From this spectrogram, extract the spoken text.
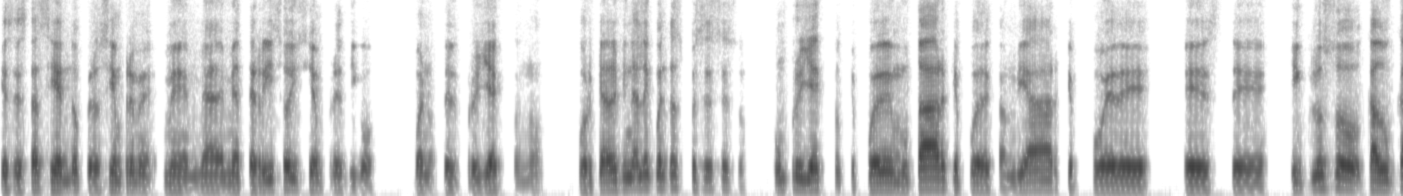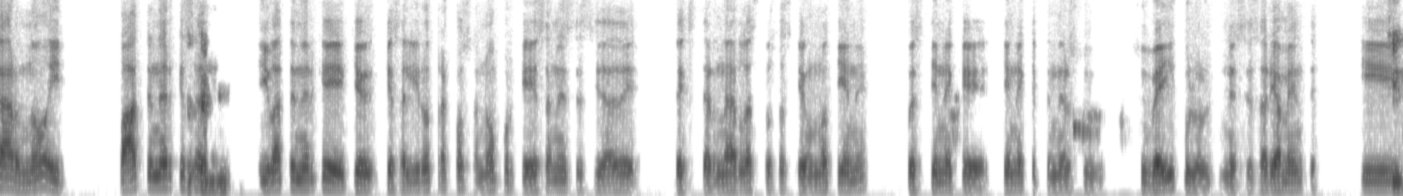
que se está haciendo, pero siempre me, me, me, me aterrizo y siempre digo, bueno, del proyecto, ¿no? Porque al final de cuentas, pues es eso, un proyecto que puede mutar, que puede cambiar, que puede, este, incluso caducar, ¿no? Y va a tener que salir, y va a tener que, que, que, salir otra cosa, ¿no? Porque esa necesidad de, de, externar las cosas que uno tiene, pues tiene que, tiene que tener su, su vehículo necesariamente. Y, y,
